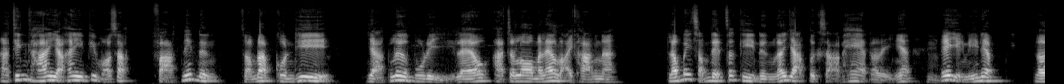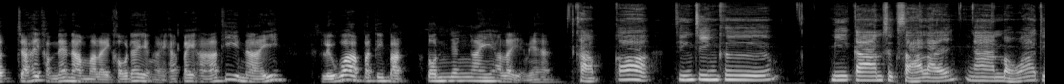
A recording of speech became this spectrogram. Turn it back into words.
อะทิ้งท้ายอยากให้พี่หมอศักดิ์ฝากนิดนึงสำหรับคนที่อยากเลิกบุหรี่แล้วอาจจะลองมาแล้วหลายครั้งนะแล้วไม่สำเร็จสักทีหนึ่งแล้วอยากปรึกษาแพทย์อะไรอย่างเงี้ยอืมเอ๊ะอย่างนี้เนี่ยเราจะให้คำแนะนำอะไรเขาได้ยังไงฮะไปหาที่ไหน หรือว่าปฏิบัติตนยังไงอะไรอย่างเนี้ยฮะครับ ก็จริง ๆ คือ มีการศึกษาหลายงานบอกว่าจ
